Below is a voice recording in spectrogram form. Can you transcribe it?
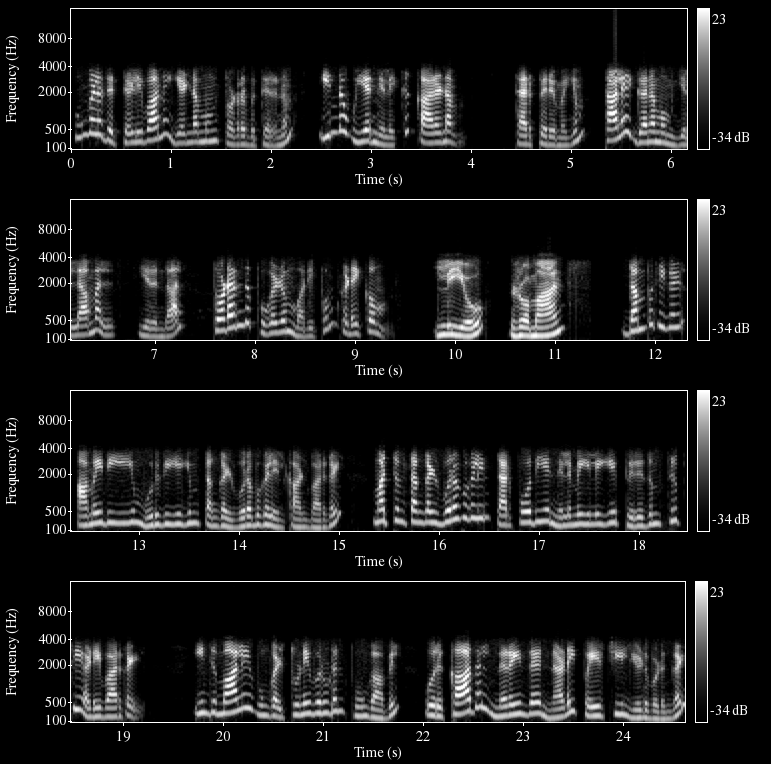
உங்களது தெளிவான எண்ணமும் தொடர்பு திறனும் இந்த உயர்நிலைக்கு காரணம். தற்பெருமையும் தலை கனமும் இல்லாமல் இருந்தால் தொடர்ந்து புகழும் மதிப்பும் கிடைக்கும். Leo, romance, தம்பதிகள் அமைதியையும் உறுதியையும் தங்கள் உறவுகளில் காண்பார்கள் மற்றும் தங்கள் உறவுகளின் தற்போதைய நிலைமையிலேயே பெரிதும் திருப்தி அடைவார்கள். இன்று மாலை உங்கள் துணைவருடன் பூங்காவில் ஒரு காதல் நிறைந்த நடைப்பயிற்சியில் ஈடுபடுங்கள்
